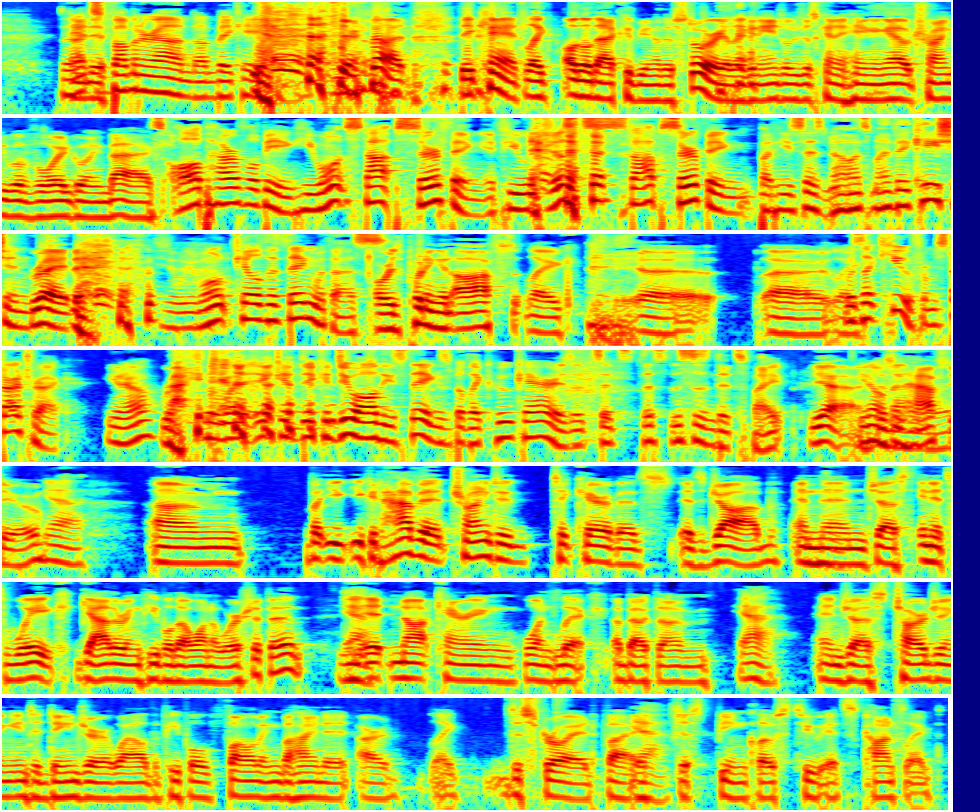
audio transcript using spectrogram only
They're not And just if- bumming around on vacation. they're not. They can't. Like, although that could be another story. Like an angel who's just kind of hanging out, trying to avoid going back. all powerful being. He won't stop surfing. If he would just stop surfing, but he says, no, it's my vacation. Right. We won't kill the thing with us. or is putting it off, like, uh, uh, like, it was like Q from Star Trek, you know? Right. So it could, it could do all these things, but like, who cares? It's, it's, this, this isn't its fight. yeah, You don't doesn't have right? to. Yeah. Um, but you, you could have it trying to take care of its, its job and then just in its wake gathering people that want to worship it. Yeah. And it not caring one lick about them Yeah. and just charging into danger while the people following behind it are like destroyed by Yeah. just being close to its conflict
